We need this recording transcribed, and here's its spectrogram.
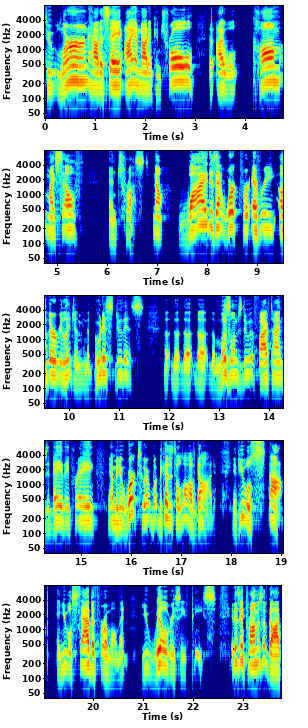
to learn how to say, I am not in control, that I will calm myself and trust. Now, why does that work for every other religion? I mean, the Buddhists do this. The, the, the, the, the Muslims do it five times a day, they pray. I mean, it works because it's a law of God. If you will stop and you will Sabbath for a moment, you will receive peace. It is a promise of God.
